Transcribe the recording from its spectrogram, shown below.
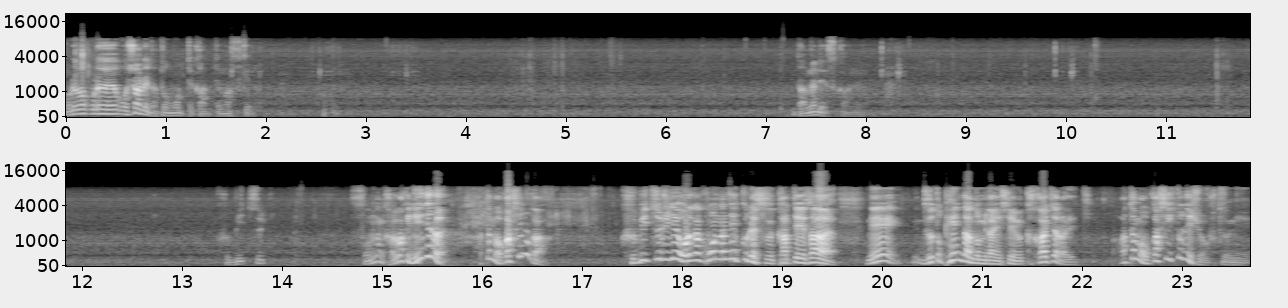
俺はこれおしゃれだと思って買ってますけど。ダメですかね。首つりそんなん買うわけねえだろ。頭おかしいのか。首吊りで俺がこんなネックレス買ってさ、ね、ずっとペンダントみたいにして抱えたら、頭おかしい人でしょ、普通に。うん、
